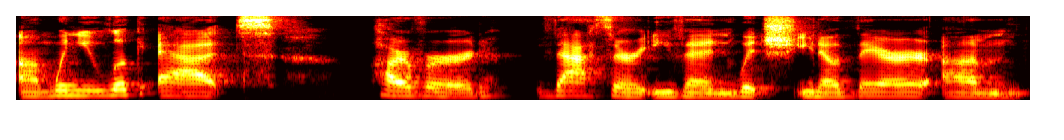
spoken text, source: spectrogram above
Um, when you look at Harvard, Vassar, even, which, you know, their um,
